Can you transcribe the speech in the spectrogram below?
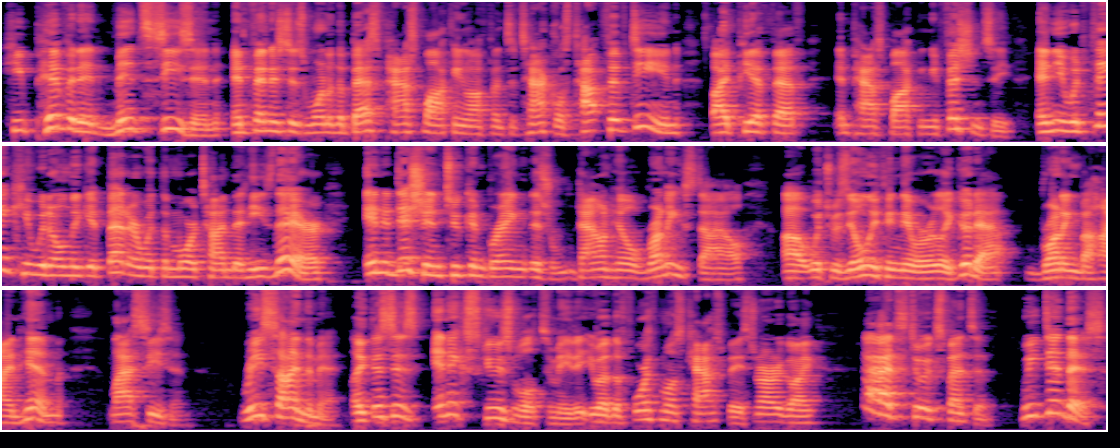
He pivoted mid-season and finished as one of the best pass blocking offensive tackles, top 15 by PFF in pass blocking efficiency. And you would think he would only get better with the more time that he's there. In addition to can bring this downhill running style, uh, which was the only thing they were really good at, running behind him last season. Resign the man. Like this is inexcusable to me that you have the fourth most cap space and are going, ah, too expensive. We did this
